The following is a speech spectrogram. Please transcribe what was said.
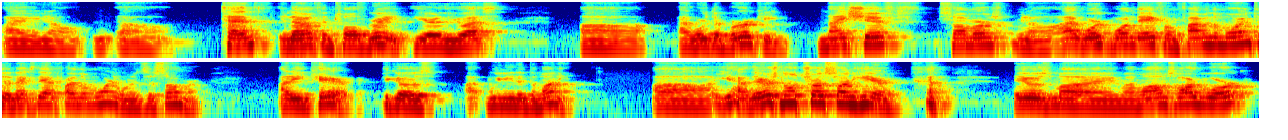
I, you know, uh, 10th, 11th, and 12th grade here in the US, uh, I worked at Burger King. Night shifts, summers, you know, I worked one day from five in the morning to the next day at five in the morning when it's the summer. I didn't care because we needed the money. Uh, yeah, there's no trust fund here. It was my my mom's hard work,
